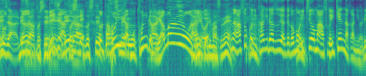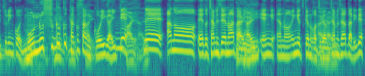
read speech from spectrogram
レジャー、レジャーとしてね。レジャーとして。恋がもうとにかく山のように。いて、はいはい。ねなあそこに限らずやけども、一応まああそこ池の中には栗林公園。にものすごくたくさん鯉がいて、はいはい。であの、えー、と茶店のあたり、はいはい。園芸あの園芸付けのこっち側の茶店あたりで、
